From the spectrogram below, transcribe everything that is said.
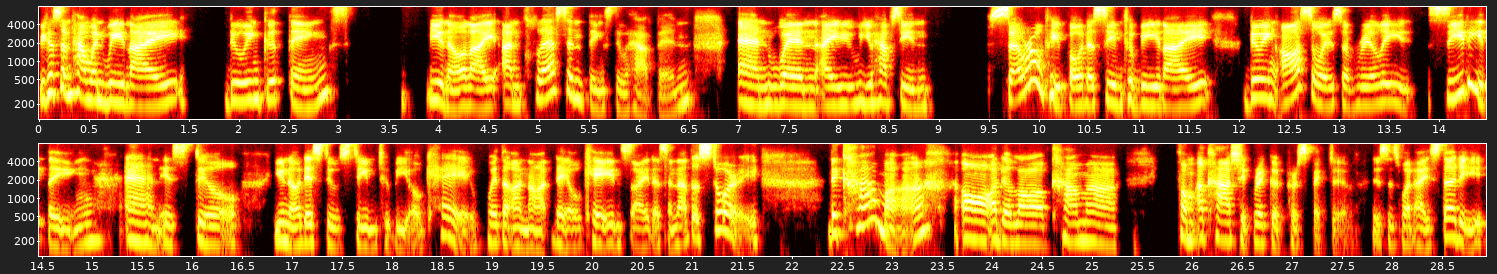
Because sometimes when we like doing good things, you know, like unpleasant things do happen. And when I you have seen several people that seem to be like doing all sorts of really seedy thing and it's still you know they still seem to be okay. Whether or not they're okay inside is another story. The karma or the law of karma from akashic record perspective this is what i study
